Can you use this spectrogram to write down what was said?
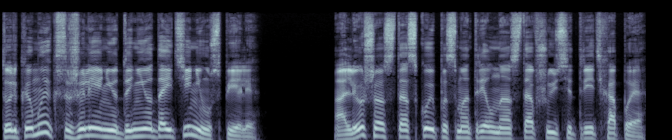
Только мы, к сожалению, до нее дойти не успели. Алеша с тоской посмотрел на оставшуюся треть ХП.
